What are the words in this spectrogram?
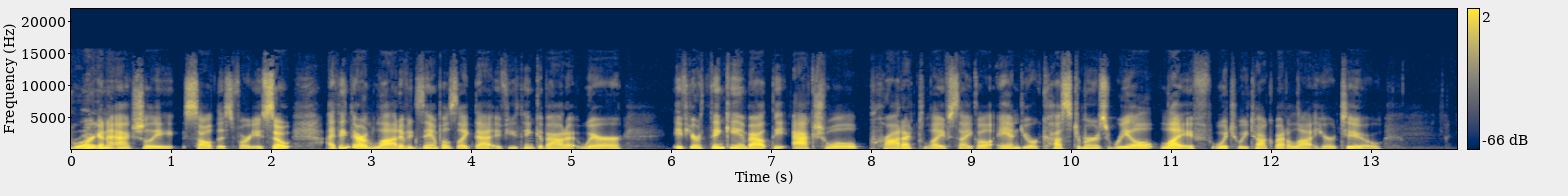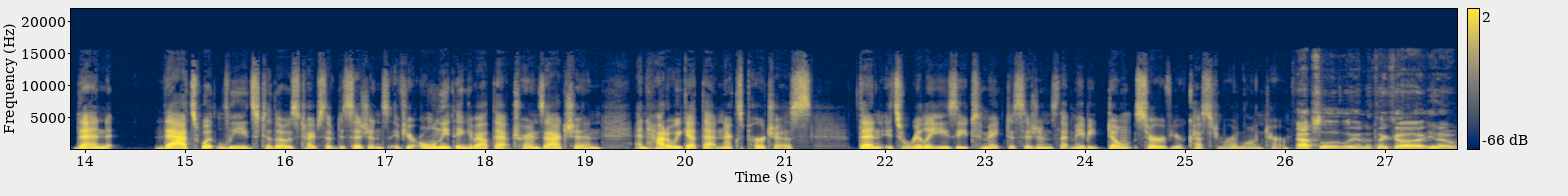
We're going to actually solve this for you. So I think there are a lot of examples like that if you think about it, where if you're thinking about the actual product life cycle and your customer's real life, which we talk about a lot here too, then that's what leads to those types of decisions. If you're only thinking about that transaction and how do we get that next purchase, then it's really easy to make decisions that maybe don't serve your customer long term. Absolutely. And I think, uh, you know,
